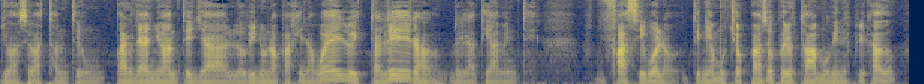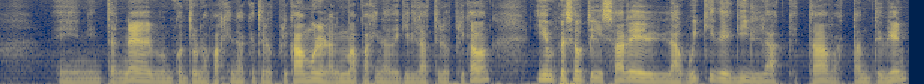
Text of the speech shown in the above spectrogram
yo hace bastante un par de años antes ya lo vi en una página web lo instalé era relativamente fácil, bueno, tenía muchos pasos, pero estaba muy bien explicado. En internet encontré una página que te lo explicaba, bueno, en la misma página de GitLab te lo explicaban. Y empecé a utilizar la wiki de GitLab, que está bastante bien,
